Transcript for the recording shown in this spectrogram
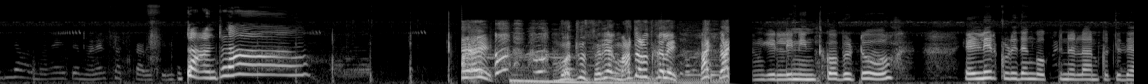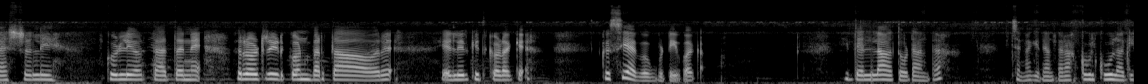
ಇಲ್ಲೇ ಅವ್ರ ಮನೆ ಐತೆ ಮನೇಲಿ ಕಟ್ಕಾಡ್ತೀನಿ ಟಾನ್ ಟಾಡಾ. ಮೊದಲು ಸರಿಯಾಗಿ ಮಾತಾಡೋದ್ ಕಲಿ. ನನಗೆ ಇಲ್ಲಿ ನಿಂತ್ಕೊಬಿಟ್ಟು ಎಳ್ನೀರು ಕುಡಿದಂಗೆ ಹೋಗ್ತೀನಲ್ಲ ಅನ್ಕೋತಿದ್ದೆ ಅಷ್ಟರಲ್ಲಿ. ಕುಳ್ಳಿ ಅವ್ರ ತಾತನೇ ರೋಟ್ರಿ ಹಿಡ್ಕೊಂಡು ಬರ್ತಾ ಅವರೇ ಎಳ್ನೀರು ಕಿತ್ಕೊಡೋಕ್ಕೆ ಖುಷಿಯಾಗಿ ಹೋಗ್ಬಿಟ್ಟು ಇವಾಗ. ಇದೆಲ್ಲ ತೋಟ ಅಂತ ಚೆನ್ನಾಗಿದೆ ಅಂತಾರ ಕೂಲ್ ಕೂಲಾಗಿ.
